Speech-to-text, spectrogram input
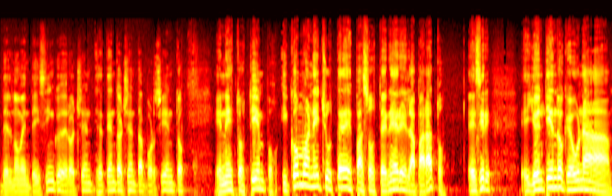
del 95 y del 70-80% en estos tiempos. ¿Y cómo han hecho ustedes para sostener el aparato? Es decir, eh, yo entiendo que una,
